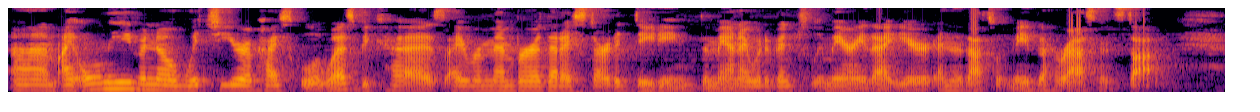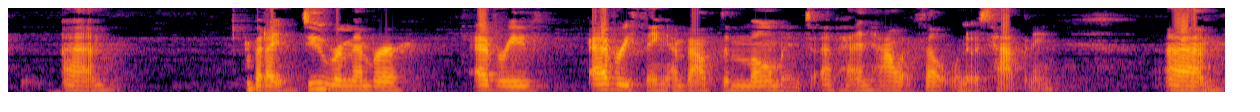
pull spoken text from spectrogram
Um, I only even know which year of high school it was because I remember that I started dating the man I would eventually marry that year, and that that's what made the harassment stop. Um, but I do remember every everything about the moment of and how it felt when it was happening. Um,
